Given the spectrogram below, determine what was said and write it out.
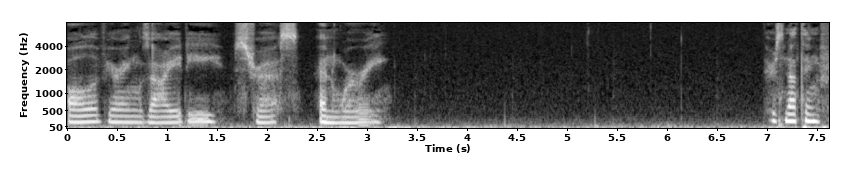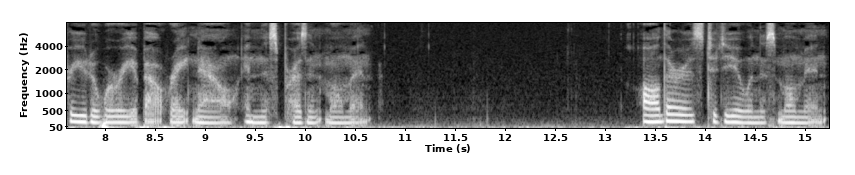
all of your anxiety, stress, and worry. There's nothing for you to worry about right now in this present moment. All there is to do in this moment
